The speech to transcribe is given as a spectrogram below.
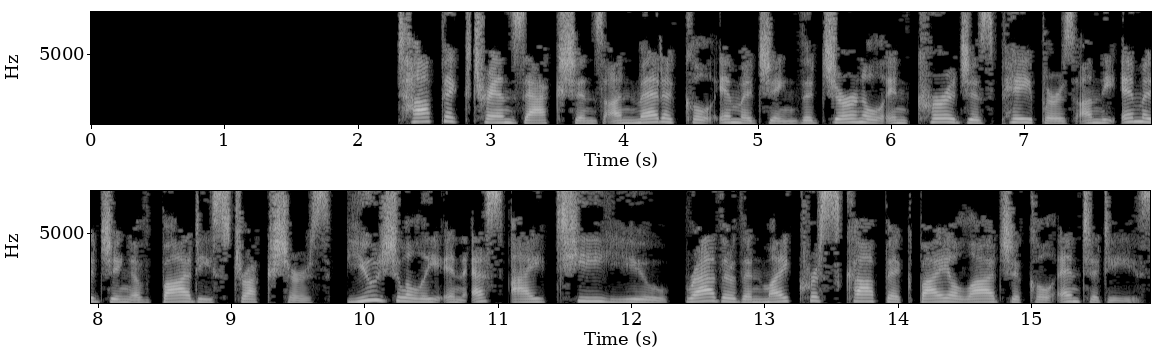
Topic transactions on medical imaging The journal encourages papers on the imaging of body structures, usually in situ, rather than microscopic biological entities.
